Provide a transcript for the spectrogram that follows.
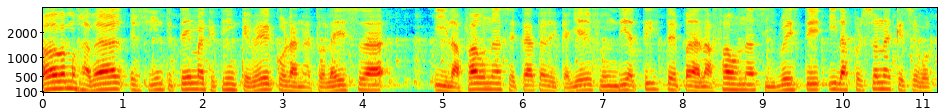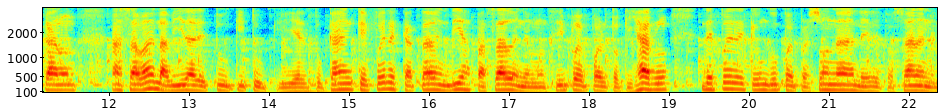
Ahora vamos a ver el siguiente tema que tiene que ver con la naturaleza y la fauna. Se trata de que ayer fue un día triste para la fauna silvestre y las personas que se volcaron a salvar la vida de Tuki Tuki, el tucán que fue rescatado en días pasados en el municipio de Puerto Quijarro después de que un grupo de personas le destrozaran el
